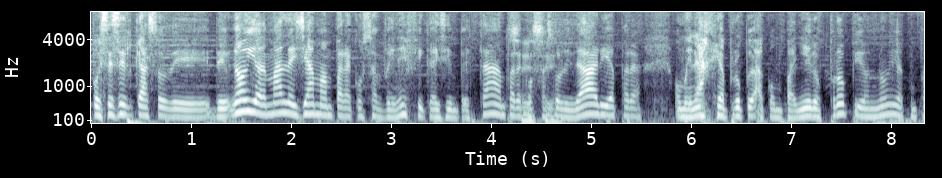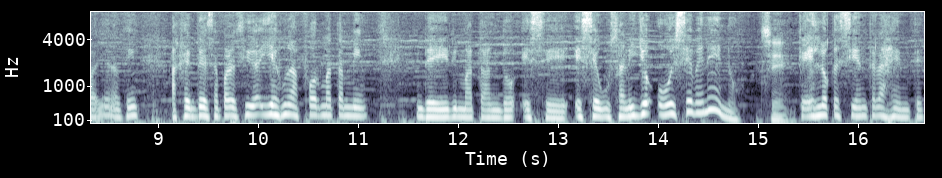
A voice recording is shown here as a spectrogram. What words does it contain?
Pues es el caso de, de- No, y además les llaman para cosas benéficas y siempre están, para Sí, cosas sí. solidarias, para homenaje a, propio, a compañeros propios, ¿no? Y a compañeros, en fin, a gente desaparecida. Y es una forma también de ir matando ese, ese gusanillo o ese veneno, Sí. que es lo que siente la gente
